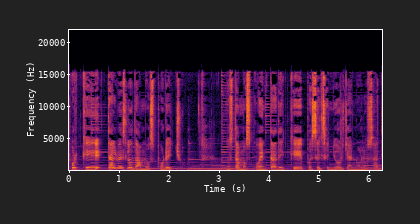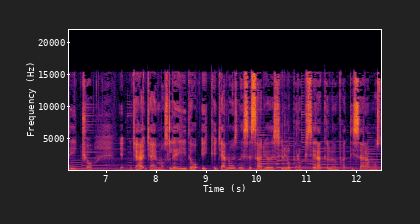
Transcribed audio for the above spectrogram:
porque tal vez lo damos por hecho. Nos damos cuenta de que pues el Señor ya no los ha dicho, ya, ya hemos leído y que ya no es necesario decirlo, pero quisiera que lo enfatizáramos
